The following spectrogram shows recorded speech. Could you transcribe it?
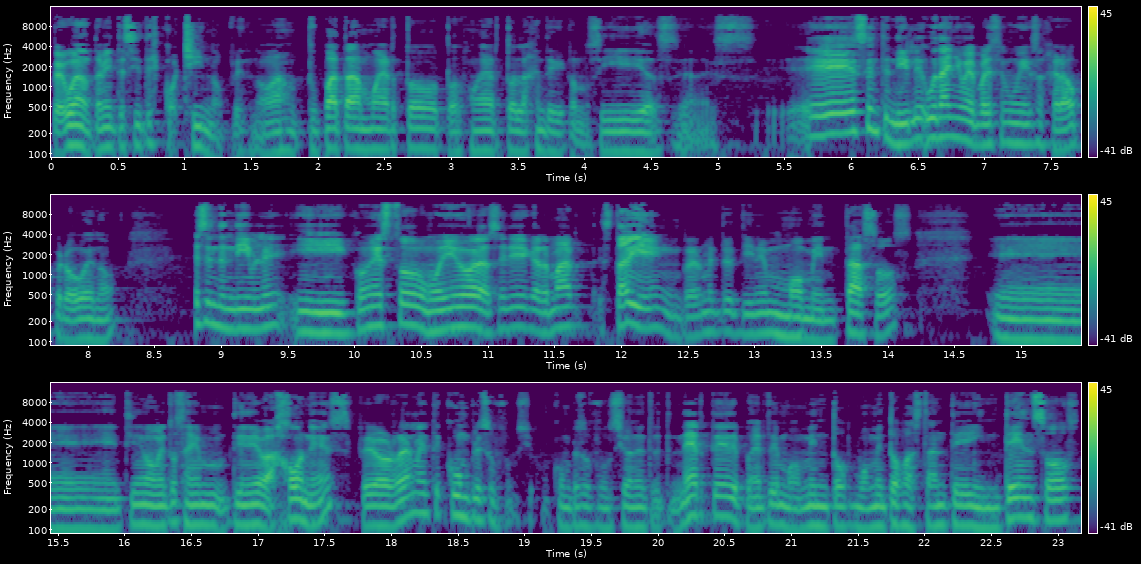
pero bueno, también te sientes cochino, pues, ¿no? Ah, Tu pata ha muerto, tú has muerto, la gente que conocías, es, es entendible. Un año me parece muy exagerado, pero bueno, es entendible. Y con esto, como digo, la serie de Karmar está bien, realmente tiene momentazos. Eh, tiene momentos también, tiene bajones, pero realmente cumple su función. Cumple su función de entretenerte, de ponerte en momentos, momentos bastante intensos,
